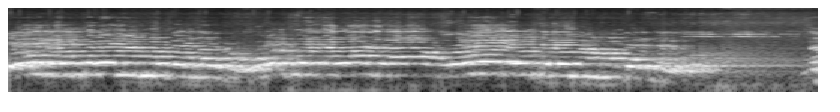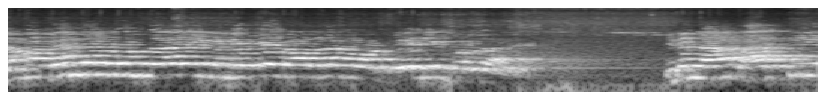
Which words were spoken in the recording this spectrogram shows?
ಏ ರೈತರೇ ನಮ್ಮ ಬೆಂದರು ಓಡ್ಬೇಕಾದ್ರೆ ಒಳ್ಳೆ ರೈತರೇ ನಮ್ಮ ಬೆಂದರು ನಮ್ಮ ಬೆಂದರು ಅಂತಾರೆ ಈಗ ಮೆಕ್ಕೆಜೋಳದಾಗ ಅವ್ರು ಬೇಲಿಗೆ ಬರ್ತಾರೆ ಇದನ್ನ ರಾಜಕೀಯ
